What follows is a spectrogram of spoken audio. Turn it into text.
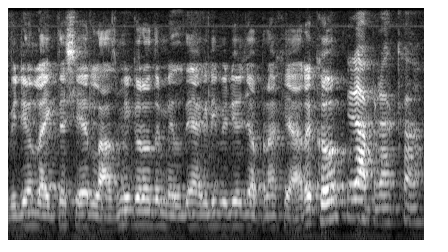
ਵੀਡੀਓ ਨੂੰ ਲਾਈਕ ਤੇ ਸ਼ੇਅਰ ਲਾਜ਼ਮੀ ਕਰੋ ਤੇ ਮਿਲਦੇ ਹਾਂ ਅਗਲੀ ਵੀਡੀਓ 'ਚ। ਆਪਣਾ ਖਿਆਲ ਰੱਖੋ। ਰੱਬ ਰੱਖਾ।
